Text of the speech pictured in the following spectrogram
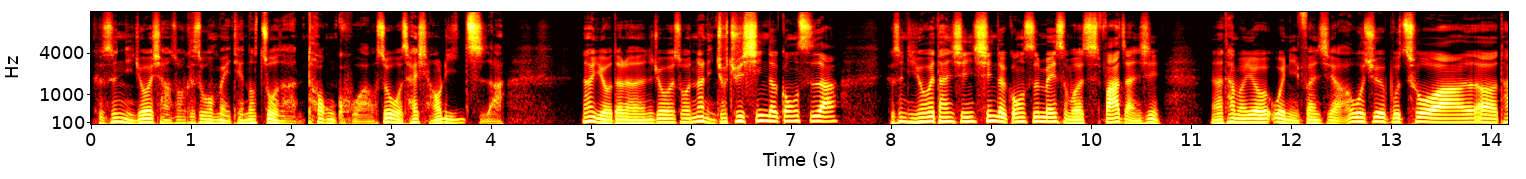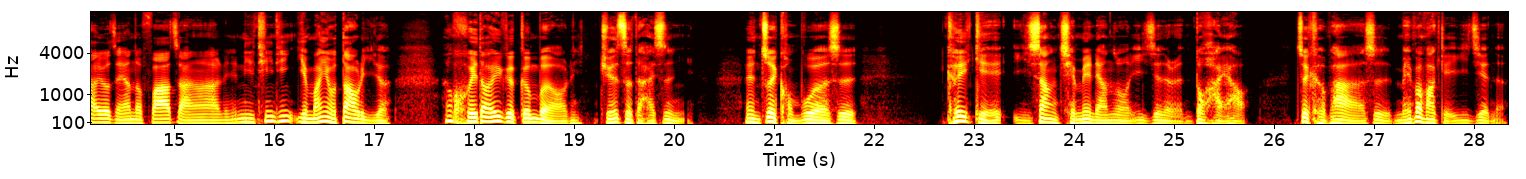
可是你就会想说，可是我每天都做得很痛苦啊，所以我才想要离职啊。那有的人就会说，那你就去新的公司啊。可是你又会担心新的公司没什么发展性。然后他们又为你分析啊，我觉得不错啊，呃，他有怎样的发展啊？你你听听也蛮有道理的。那回到一个根本哦，你抉择的还是你。嗯，最恐怖的是，可以给以上前面两种意见的人都还好，最可怕的是没办法给意见的，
